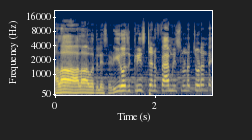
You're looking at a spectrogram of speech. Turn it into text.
అలా అలా వదిలేసాడు ఈరోజు క్రిస్టియన్ ఫ్యామిలీస్లో ఉన్న చూడండి.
